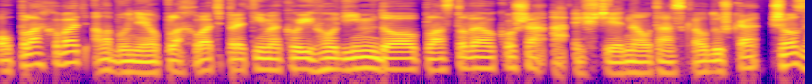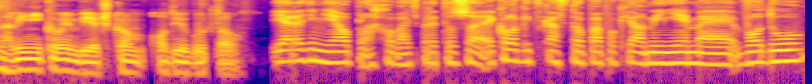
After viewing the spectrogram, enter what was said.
oplachovať alebo neoplachovať predtým, ako ich hodím do plastového koša. A ešte jedna otázka od Duška. Čo s hliníkovým viečkom od jogurtov? Ja radím neoplachovať, pretože ekologická stopa, pokiaľ minieme vodu,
